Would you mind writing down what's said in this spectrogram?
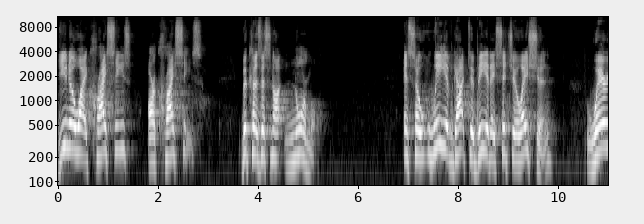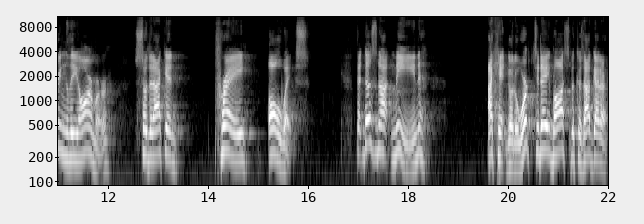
Do you know why crises are crises? Because it's not normal. And so we have got to be in a situation wearing the armor so that I can pray always. That does not mean I can't go to work today, boss, because I've got to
